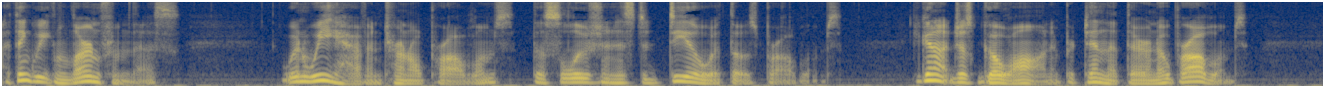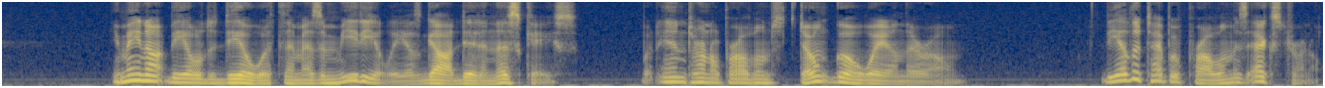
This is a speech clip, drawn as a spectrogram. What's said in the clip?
I think we can learn from this. When we have internal problems, the solution is to deal with those problems. You cannot just go on and pretend that there are no problems. You may not be able to deal with them as immediately as God did in this case, but internal problems don't go away on their own. The other type of problem is external,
